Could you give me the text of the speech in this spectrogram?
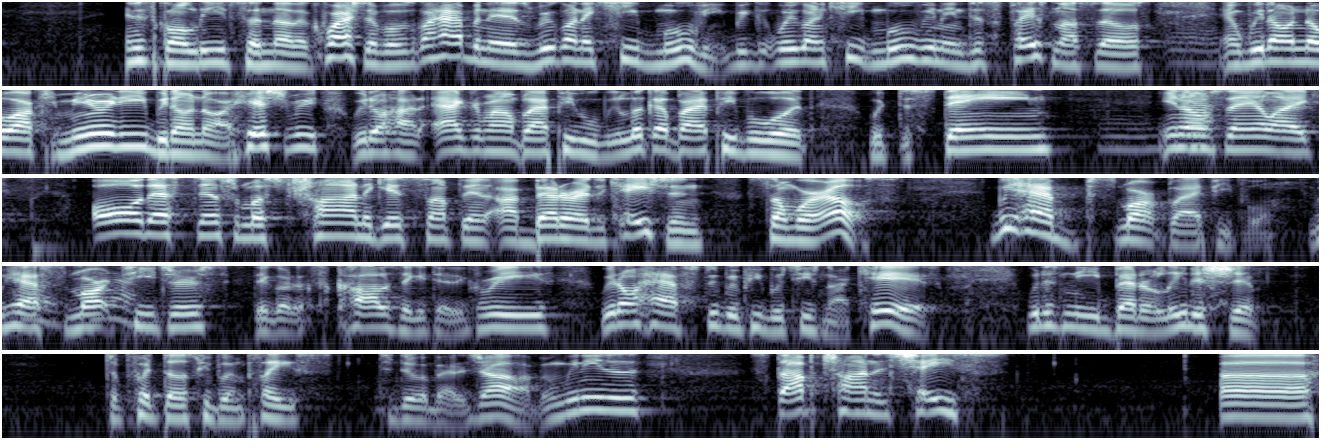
and it's going to lead to another question. But what's going to happen is we're going to keep moving. We, we're going to keep moving and displacing ourselves, and we don't know our community. We don't know our history. We don't know how to act around black people. We look at black people with with disdain. Mm. You know what I'm saying? Like all that stems from us trying to get something, a better education somewhere else. We have smart black people. We have smart teachers. They go to college, they get their degrees. We don't have stupid people teaching our kids. We just need better leadership to put those people in place to do a better job. And we need to stop trying to chase uh,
